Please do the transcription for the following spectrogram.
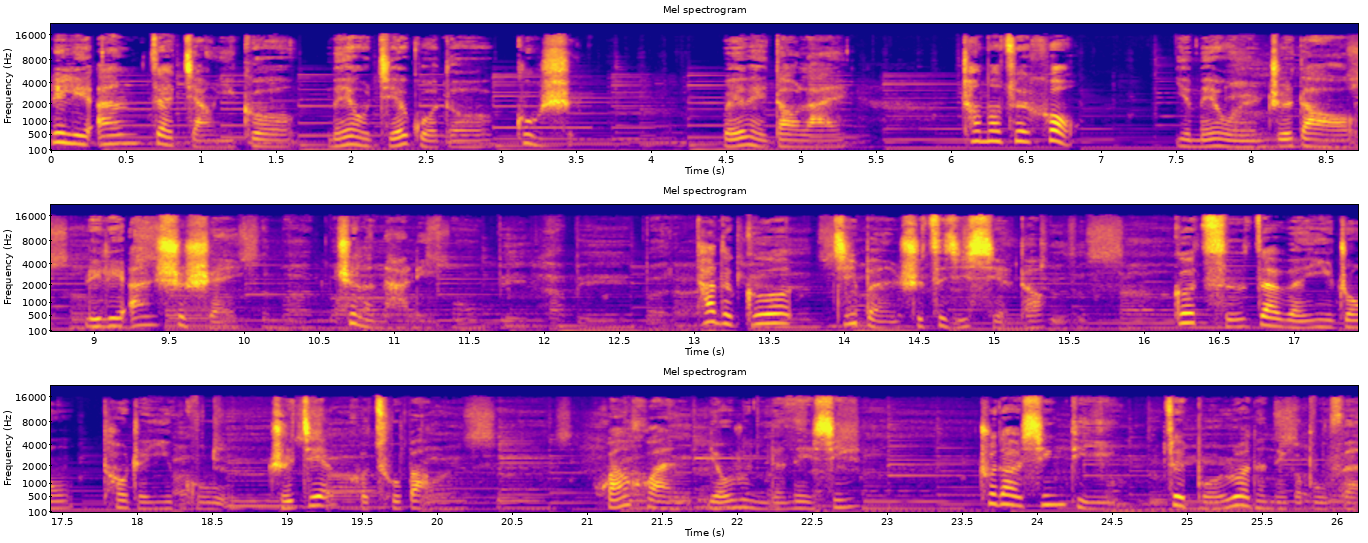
莉莉安在讲一个没有结果的故事，娓娓道来，唱到最后，也没有人知道莉莉安是谁，去了哪里。他的歌基本是自己写的，歌词在文艺中透着一股直接和粗暴，缓缓流入你的内心，触到心底最薄弱的那个部分。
